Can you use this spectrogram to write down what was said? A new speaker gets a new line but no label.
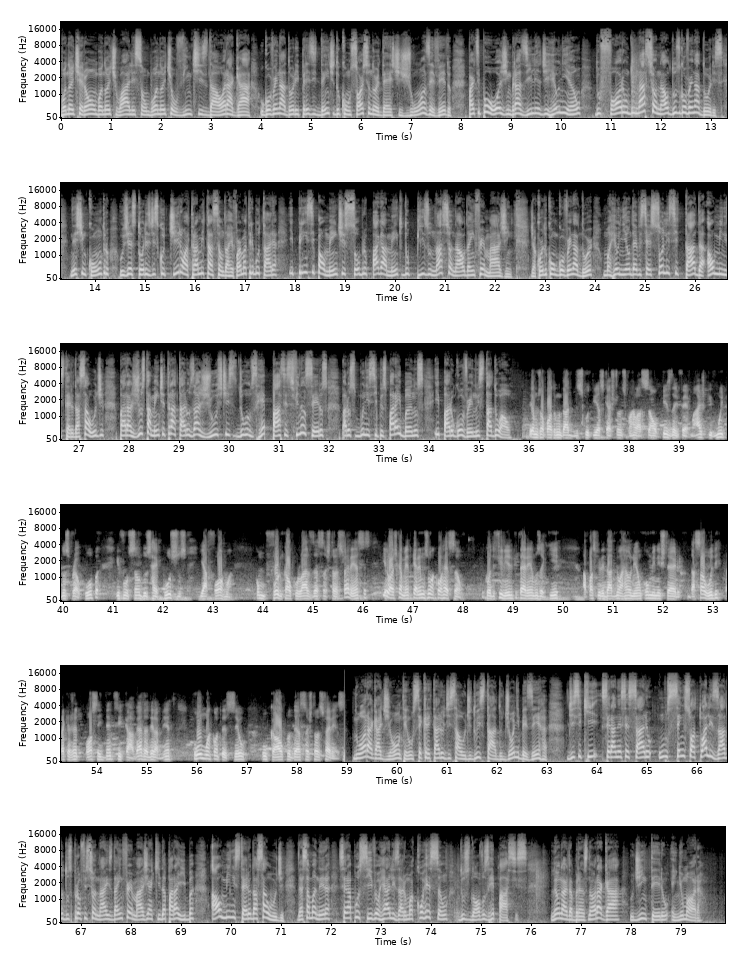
Boa noite, Heron. Boa noite, Walisson. Boa noite, ouvintes da Hora H. O governador e presidente do Consórcio Nordeste, João Azevedo, participou hoje em Brasília de reunião do Fórum do Nacional dos Governadores. Neste encontro, os gestores discutiram a tramitação da reforma tributária e principalmente sobre o pagamento do piso nacional da enfermagem. De acordo com o governador, uma reunião deve ser solicitada ao Ministério da Saúde para justamente tratar os ajustes dos repasses financeiros para os municípios paraibanos e para o governo estadual.
Temos a oportunidade de discutir as questões com relação ao piso da enfermagem, que muito nos preocupa, em função dos recursos e a forma como foram calculadas essas transferências, e logicamente queremos uma correção. Ficou definido que teremos aqui a possibilidade de uma reunião com o Ministério da Saúde para que a gente possa identificar verdadeiramente como aconteceu o cálculo dessas transferências.
No Hora H de ontem, o secretário de Saúde do Estado, Johnny Bezerra, disse que será necessário um censo atualizado dos profissionais da enfermagem aqui da Paraíba ao Ministério da Saúde. Dessa maneira, será possível realizar uma correção dos novos repasses. Leonardo Brans na Hora H, o dia inteiro em uma hora.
